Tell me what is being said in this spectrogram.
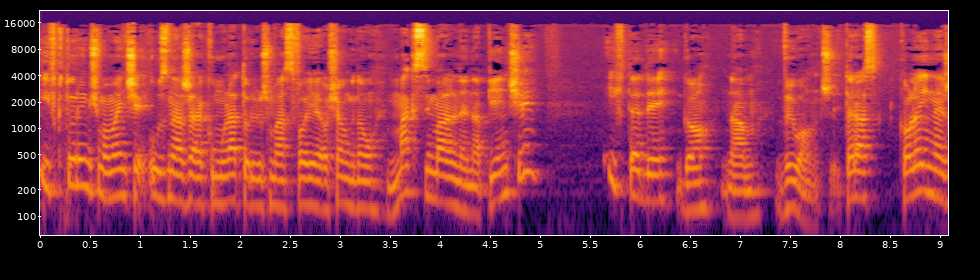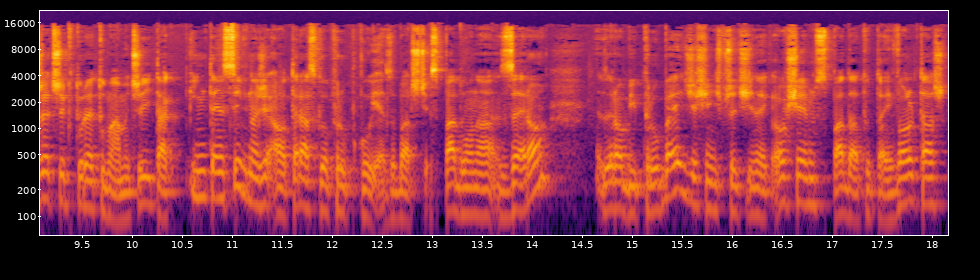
i w którymś momencie uzna, że akumulator już ma swoje, osiągnął maksymalne napięcie i wtedy go nam wyłączy. Teraz kolejne rzeczy, które tu mamy, czyli tak, intensywność, o teraz go próbkuję, zobaczcie, spadło na 0, robi próbę, 10,8, spada tutaj voltaż.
